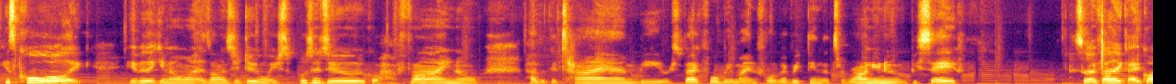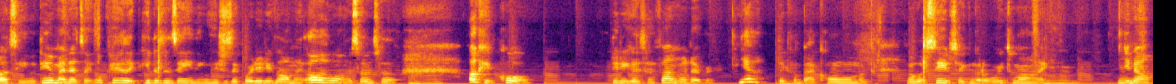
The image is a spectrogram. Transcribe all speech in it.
he's cool like he'd be like you know what? As long as you're doing what you're supposed to do go have fun you know have a good time be respectful be mindful of everything that's around you and be safe. So if i like i go out to eat with you. My dad's like okay like he doesn't say anything. He's just like where did you go? I'm like oh i went with so and so okay cool. Did you guys have fun? Whatever. Yeah they come back home. Like, i'm gonna go sleep so i can go to work tomorrow. Like Mhm. you know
